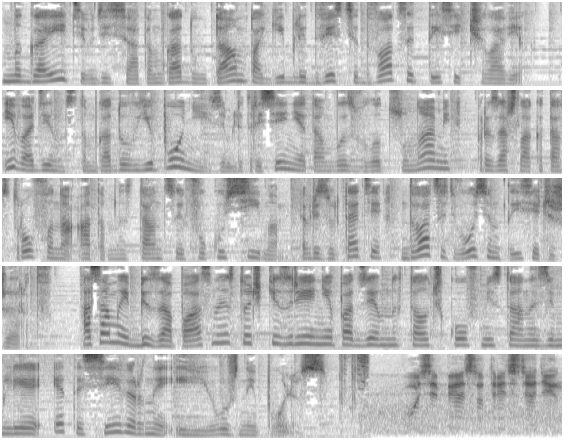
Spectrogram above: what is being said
на Гаити в 2010 году. Там погибли 220 тысяч человек. И в 2011 году в Японии землетрясение там вызвало цунами, произошла катастрофа на атомной станции Фукусима. В результате 28 тысяч жертв. А самые безопасные с точки зрения подземных толчков места на Земле – это Северный и Южный полюс. 85131.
